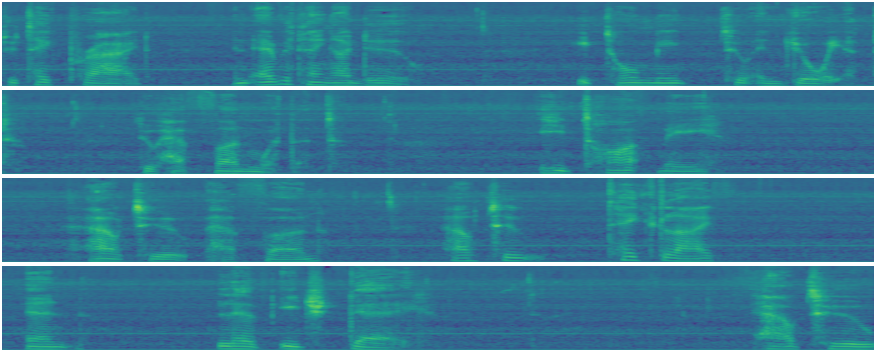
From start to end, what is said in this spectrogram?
to take pride in everything I do. He told me to enjoy it, to have fun with it. He taught me how to have fun, how to take life and live each day, how to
